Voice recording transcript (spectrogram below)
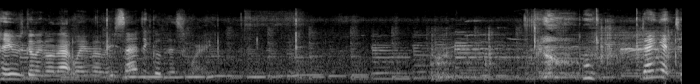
He was gonna go that way, but he decided to go this way. Dang it!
